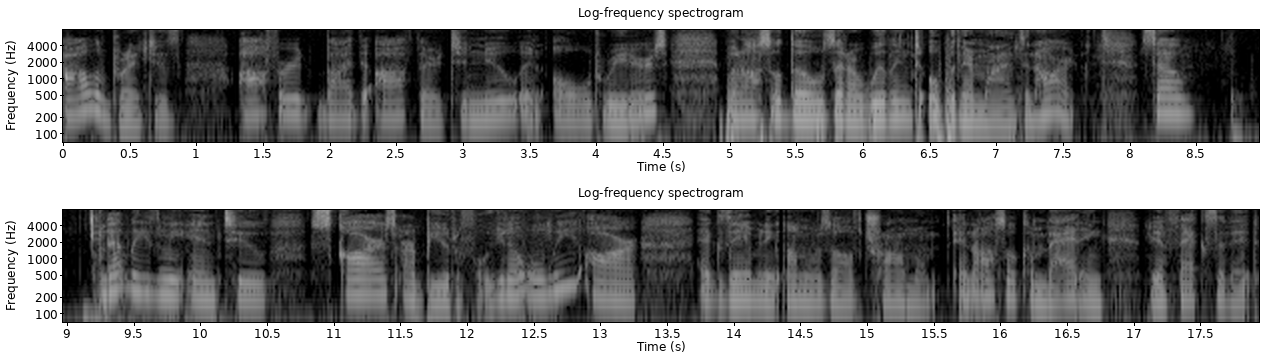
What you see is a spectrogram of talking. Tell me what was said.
olive branches offered by the author to new and old readers, but also those that are willing to open their minds and heart. So, that leads me into scars are beautiful. You know, when we are examining unresolved trauma and also combating the effects of it,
